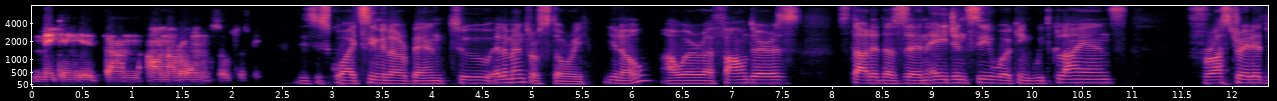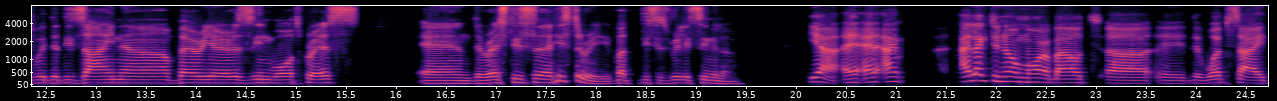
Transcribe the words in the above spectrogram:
making it on on our own so to speak. This is quite similar ben to elementor story you know? Our uh, founders started as an agency working with clients frustrated with the design uh, barriers in wordpress and the rest is uh, history but this is really similar. Yeah and i'm I'd like to know more about uh, eh, the website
